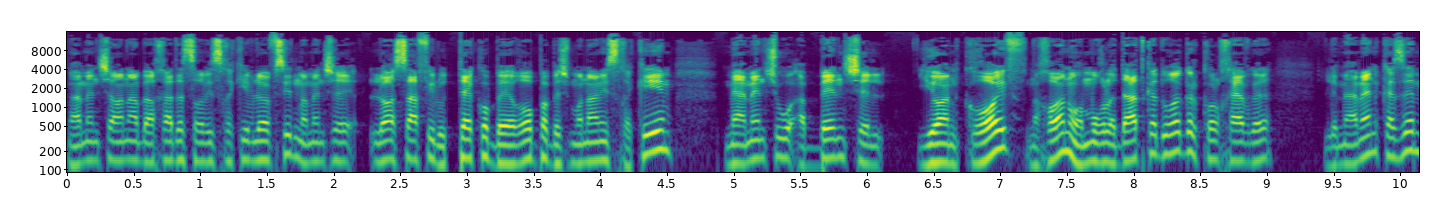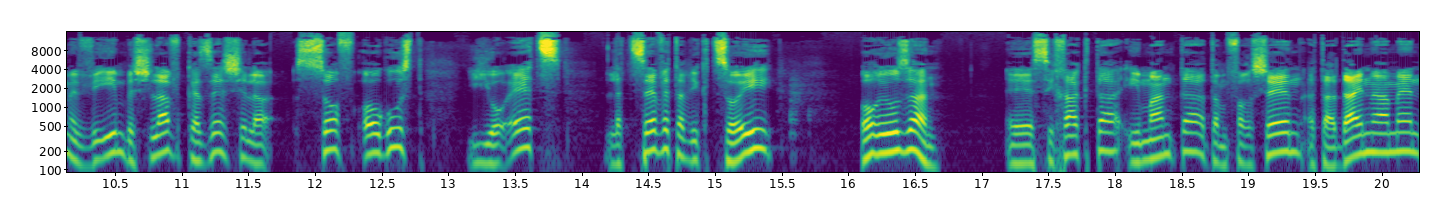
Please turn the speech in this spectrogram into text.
מאמן שהעונה ב-11 משחקים לא הפסיד, מאמן שלא עשה אפילו תיקו באירופה בשמונה משחקים, מאמן שהוא הבן של יוהאן קרויף, נכון? הוא אמור לדעת כדורגל, כל חייו... למאמן כזה מביאים בשלב כזה של סוף אוגוסט יועץ לצוות המקצועי. אורי אוזן, אה, שיחקת, אימנת, אתה מפרשן, אתה עדיין מאמן.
